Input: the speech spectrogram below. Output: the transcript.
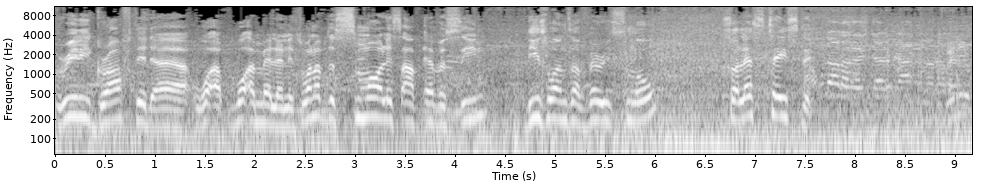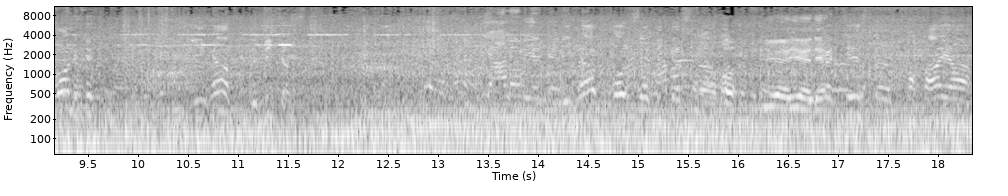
really grafted uh, watermelon it's one of the smallest I've ever seen these ones are very small so let's taste it When you want it, we have the biggest. We have also biggest. Uh, oh yeah yeah they, taste the papaya.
